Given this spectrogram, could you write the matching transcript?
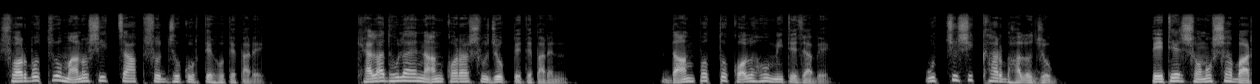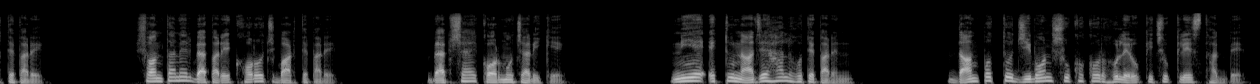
সর্বত্র মানসিক চাপ সহ্য করতে হতে পারে। খেলাধুলায় নাম করার সুযোগ পেতে পারেন। দাম্পত্য কলহ মিটে যাবে। উচ্চশিক্ষার ভালো যোগ। পেটের সমস্যা বাড়তে পারে। সন্তানের ব্যাপারে খরচ বাড়তে পারে। ব্যবসায় কর্মচারীকে নিয়ে একটু নাজেহাল হতে পারেন। দাম্পত্য জীবন সুখকর হলেও কিছু ক্লেশ থাকবে।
